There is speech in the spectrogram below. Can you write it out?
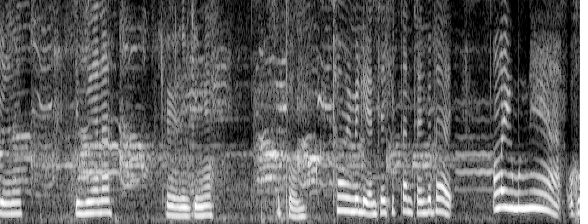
ริงๆนะ จริงๆอะนะเออจริงๆไงครับผม ถ้าไม่มีเหรียญใช้คิดตันแทนก็ได้ อะไรของมึงเนี่ย โอ้โห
